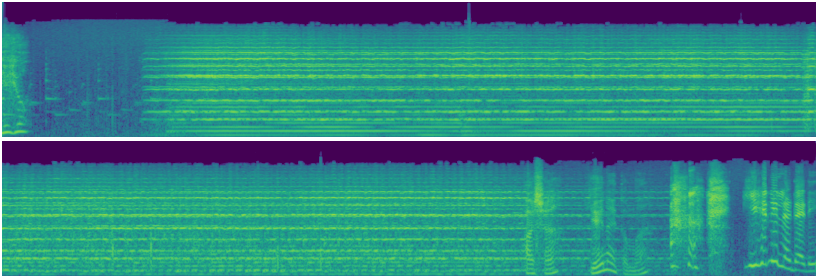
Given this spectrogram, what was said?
ಅಯ್ಯೋ ಆಶಾ ಏನಾಯ್ತಮ್ಮ? ಏನಿಲ್ಲ ಡ್ಯಾಡಿ.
